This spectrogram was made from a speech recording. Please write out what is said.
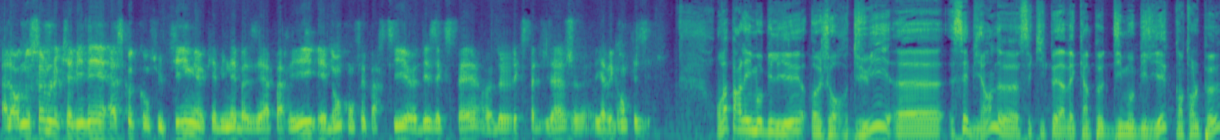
Alors, nous sommes le cabinet Ascot Consulting, cabinet basé à Paris, et donc on fait partie des experts de l'Expat Village, et avec grand plaisir. On va parler immobilier aujourd'hui. c'est bien de s'équiper avec un peu d'immobilier quand on le peut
